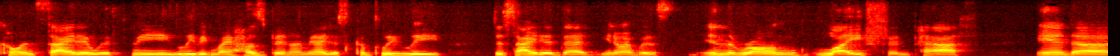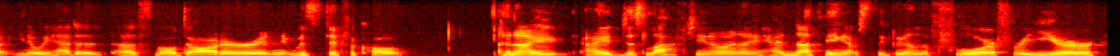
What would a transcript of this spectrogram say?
coincided with me leaving my husband. I mean, I just completely decided that, you know, I was in the wrong life and path. And, uh, you know, we had a, a small daughter and it was difficult. And I, I just left, you know, and I had nothing. I was sleeping on the floor for a year,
